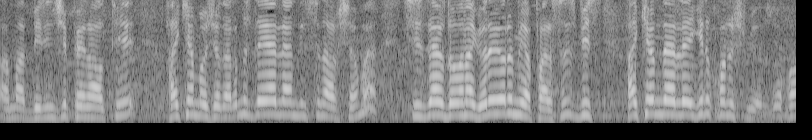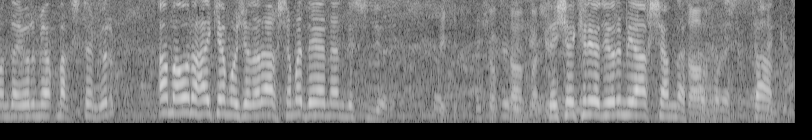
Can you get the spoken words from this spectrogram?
ama birinci penaltıyı hakem hocalarımız değerlendirsin akşama. Sizler de ona göre yorum yaparsınız. Biz hakemlerle ilgili konuşmuyoruz. O konuda yorum yapmak istemiyorum. Ama onu hakem hocaları akşama değerlendirsin diyorum. Peki. Çok sağ olun. Teşekkür ediyorum. İyi akşamlar Sağ olun arkadaşlar. Sağ olun. Teşekkür.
